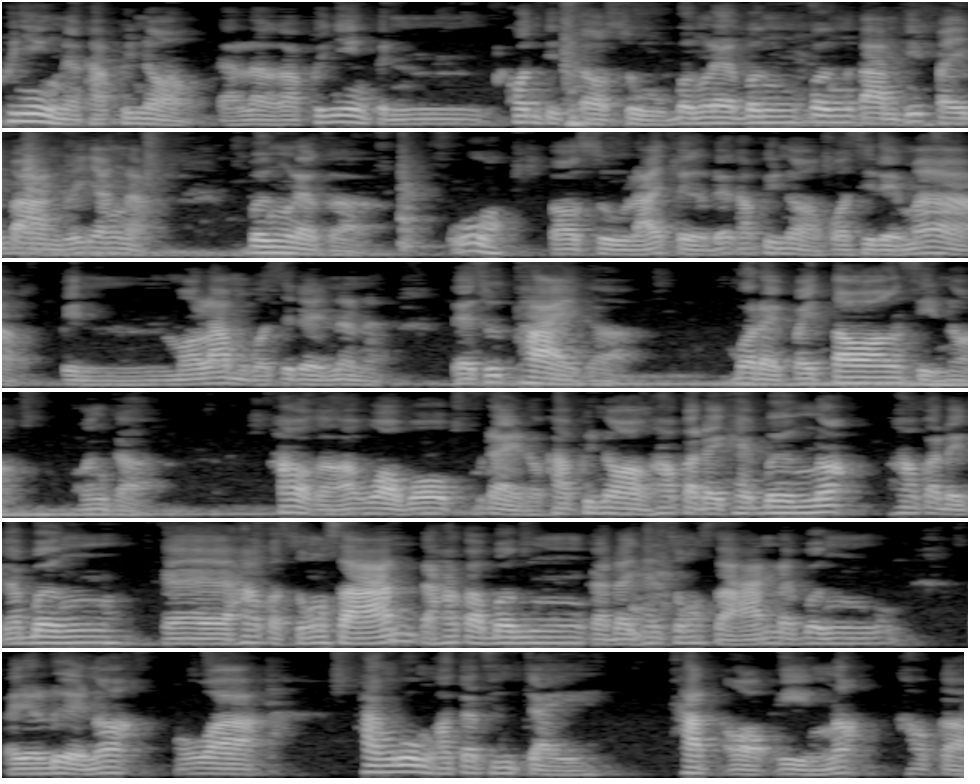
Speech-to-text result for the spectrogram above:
ผู้หญิงนะครับ พี่น้องแต่แล้วครับผู้หญิงเป็นคนติดต่อสู่เบิ้งแล้วเบิ้งเบิ้งตามที่ไปบ้านหรือยังนะเบิ้งแล้วก็โอ้ต่อสู่หลายเติบด้วยครับพี่น้องกว่าสิได้มาเป็นมอลำกว่าสิได้นั่นน่ะ แต่สุดท้ายก็บ่ได้ไปตองสิเนาะมันก็เฮาก็เว่าบ่ได้หรอกครับพี่น้องเฮาก็ได้แค่เบิ่งเนาะเฮาก็ได้แค่เบิ่งแค่เฮาก็สงสาร แต่เฮาก็เบิ่งก็ได้แค่สงสารและเบิ่งไปเรื่อยๆเนาะเพราะว่าทางวงเขาตัดสินใจ คัดออกเองเนาะเขาก็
